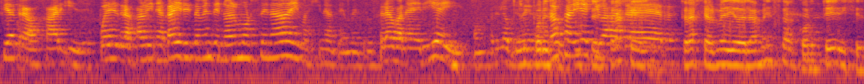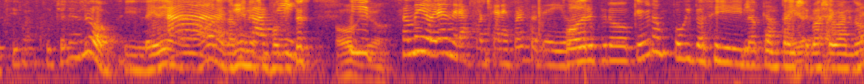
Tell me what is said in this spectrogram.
fui a trabajar y después de trabajar vine acá directamente, no almorcé nada, imagínate, me crucé la panadería y compré lo primero. No sabía que ibas a traer. Traje al medio de la mesa, corté, dije, sirvan, escucharénlo. Sí, la idea Ah, ahora también es un poquito. sí. Es, Obvio. Son medio grandes las porciones, por eso te digo. podré, pero quebra un poquito así la Listo. punta y se va llevando.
